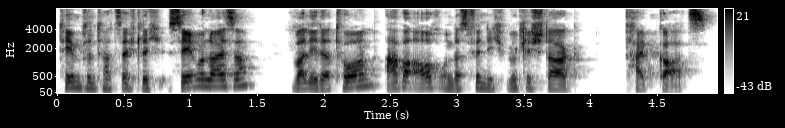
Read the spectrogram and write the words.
Themen sind tatsächlich Serializer, Validatoren, aber auch, und das finde ich wirklich stark, Type Guards.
